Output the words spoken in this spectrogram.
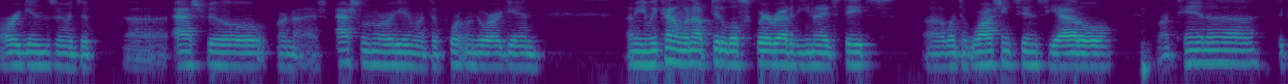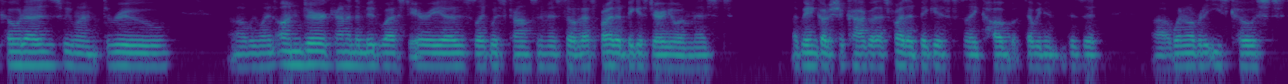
Oregon. So we went to uh, Asheville, or not Ash, Ashland, Oregon. Went to Portland, Oregon. I mean, we kind of went up, did a little square route of the United States. Uh, went to Washington, Seattle, Montana, Dakotas. We went through. Uh, we went under kind of the Midwest areas like Wisconsin, Minnesota. That's probably the biggest area we missed. Like we didn't go to Chicago. That's probably the biggest like hub that we didn't visit. Uh, went over to East Coast,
